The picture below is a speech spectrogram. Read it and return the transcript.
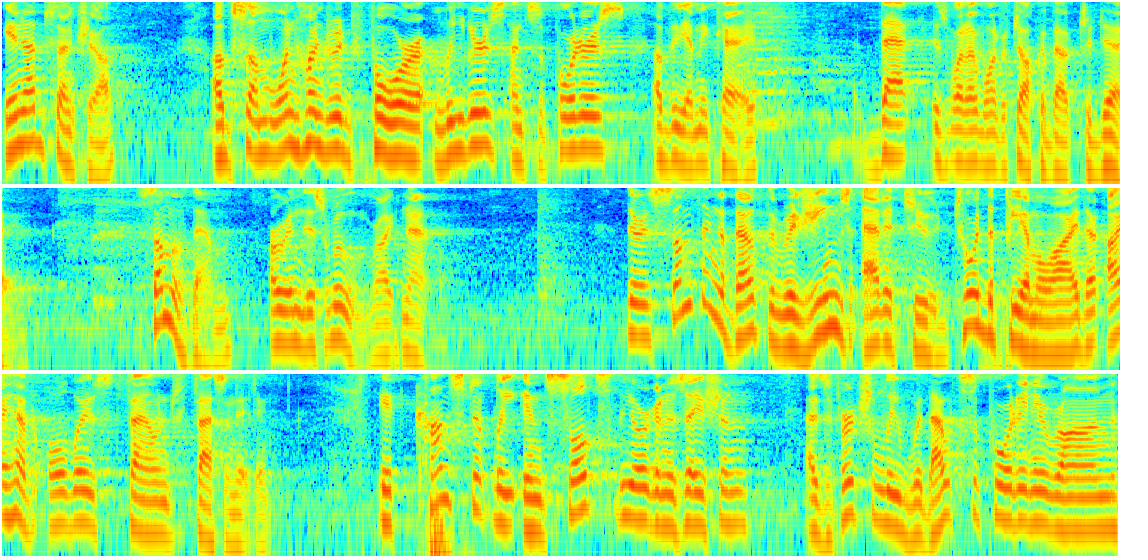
in absentia of some 104 leaders and supporters of the MEK. That is what I want to talk about today. Some of them are in this room right now. There is something about the regime's attitude toward the PMOI that I have always found fascinating. It constantly insults the organization as virtually without support in Iran,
